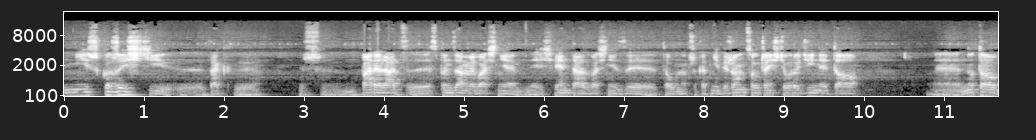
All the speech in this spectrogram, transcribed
niż korzyści. Tak już parę lat spędzamy właśnie święta właśnie z tą na przykład niewierzącą częścią rodziny, to no to,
